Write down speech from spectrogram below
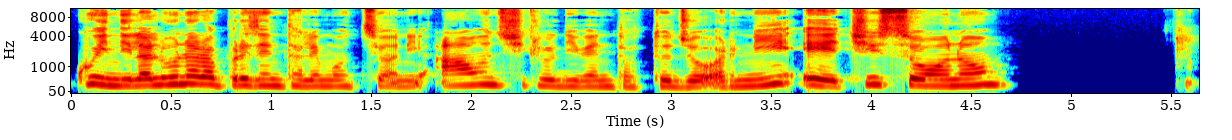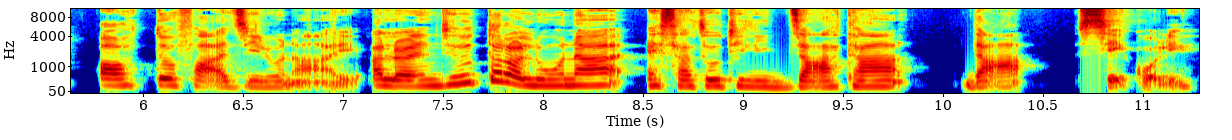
Quindi la luna rappresenta le emozioni, ha un ciclo di 28 giorni e ci sono otto fasi lunari. Allora, innanzitutto la luna è stata utilizzata da secoli.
